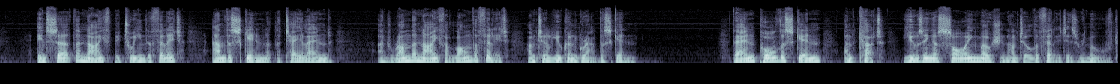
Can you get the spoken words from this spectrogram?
insert the knife between the fillet and the skin at the tail end and run the knife along the fillet until you can grab the skin. Then pull the skin and cut using a sawing motion until the fillet is removed.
